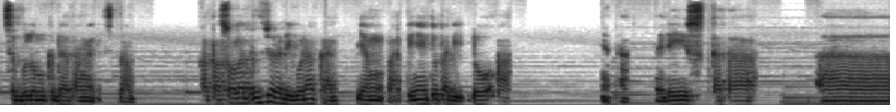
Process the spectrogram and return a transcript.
sebelum kedatangan Islam. Kata sholat itu sudah digunakan yang artinya itu tadi doa. Ya, jadi kata uh,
